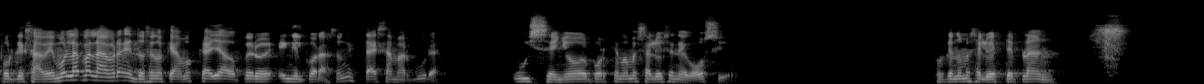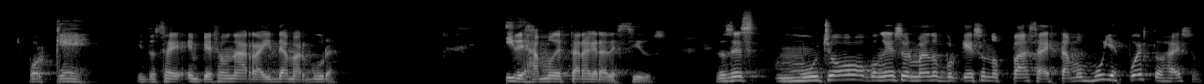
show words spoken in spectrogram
porque sabemos la palabra, entonces nos quedamos callados, pero en el corazón está esa amargura. Uy, Señor, ¿por qué no me salió ese negocio? ¿Por qué no me salió este plan? ¿Por qué? Entonces empieza una raíz de amargura y dejamos de estar agradecidos. Entonces, mucho con eso, hermano, porque eso nos pasa. Estamos muy expuestos a eso.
